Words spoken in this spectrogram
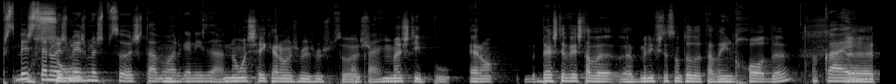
Percebeste que eram as som- mesmas pessoas que estavam a organizar? Não achei que eram as mesmas pessoas, Ok. mas tipo, eram. Desta vez estava a manifestação toda estava em roda Ok. uh,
